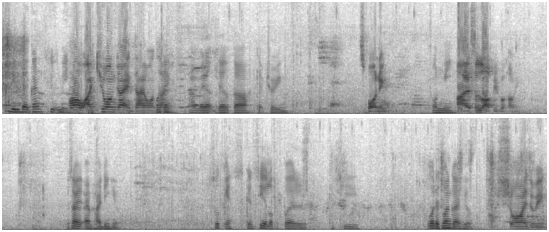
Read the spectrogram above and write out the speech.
How did that guy shoot me? Wow, I kill one guy and die one Oh, time. thanks. I'm at Delta capturing Spawning. on me. Ah, there's a lot of people coming. That's why I'm hiding here. So can can see a lot of people. Can see. Oh, there's one guy here. Ah, shit, what am I doing?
